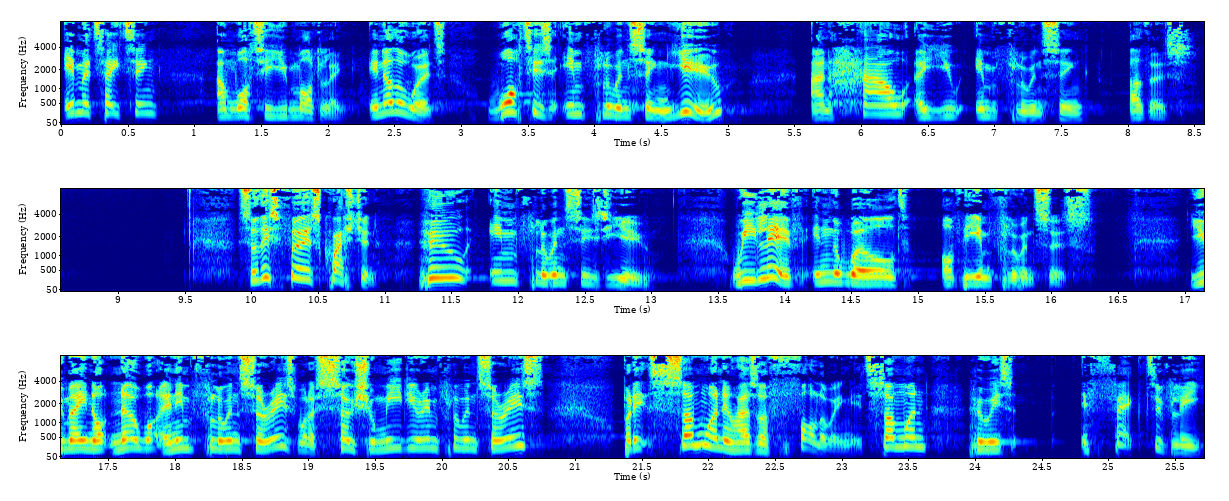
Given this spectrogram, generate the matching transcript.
imitating and what are you modeling? In other words, what is influencing you and how are you influencing others? So this first question, who influences you? We live in the world of the influencers. You may not know what an influencer is, what a social media influencer is, but it's someone who has a following. It's someone who is effectively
